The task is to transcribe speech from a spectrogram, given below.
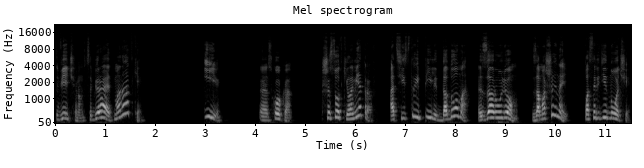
вечером собирает манатки и э, сколько? 600 километров от сестры пилит до дома за рулем, за машиной посреди ночи.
